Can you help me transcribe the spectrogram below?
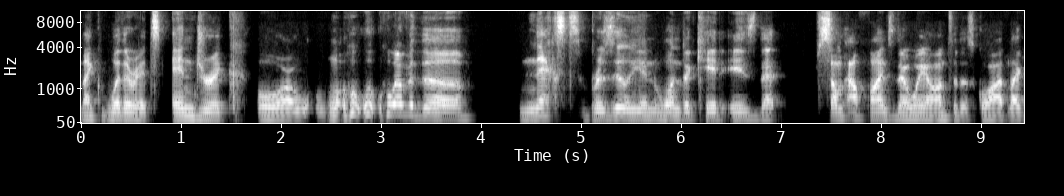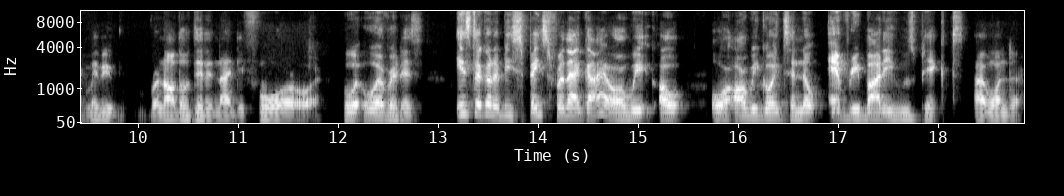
Like whether it's Endrick or wh- wh- whoever the next Brazilian wonder kid is that somehow finds their way onto the squad, like maybe Ronaldo did in '94 or wh- whoever it is. Is there going to be space for that guy, or are we, or, or are we going to know everybody who's picked? I wonder.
